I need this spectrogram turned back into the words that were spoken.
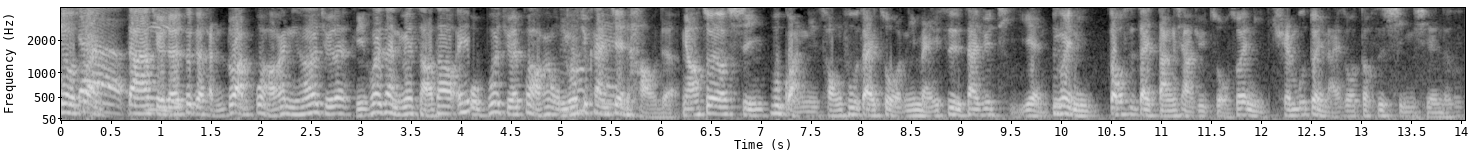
就算大家觉得这个很乱不好看，你还会觉得你会在里面找到，哎，我不会觉得不好看，我会去看见好的，然后最后心，不管你重复在做，你每一次再去体验，因为你都是在当下去做，所以你全部对你来说都是新鲜的，都是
